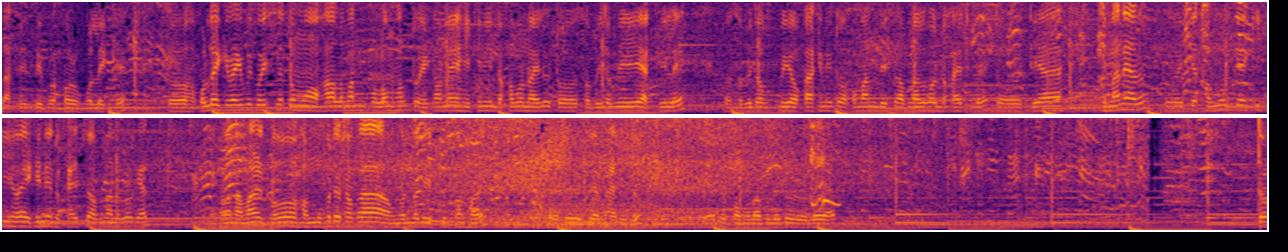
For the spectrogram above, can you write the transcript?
লাচিত দিৱসৰ উপলক্ষে। তো সকলোৱে কিবা কিবি কৰিছিলে তো মই অহা অলপমান পলম হ'ল তো সেইকাৰণে সেইখিনি দেখাব নোৱাৰিলোঁ। তো ছবি তবি আঁকিলে তো ছবি তবি অঁকাখিনিতো অকণমান দিছোঁ আপোনালোকক দেখাইছিলে। তো এতিয়া সিমানেই আৰু। তো এতিয়া থমূলকৈ কি কি হয় সেইখিনি দেখাইছোঁ আপোনালোকক ইয়াত। এখন আমাৰ ঘৰৰ সন্মুখতে থকা অংগনবাদী স্কুলখন হয়। এইটো এতিয়া ভাইটিটো এতিয়াতো কমলা পুলিটো ৰুলে ইয়াত। তো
